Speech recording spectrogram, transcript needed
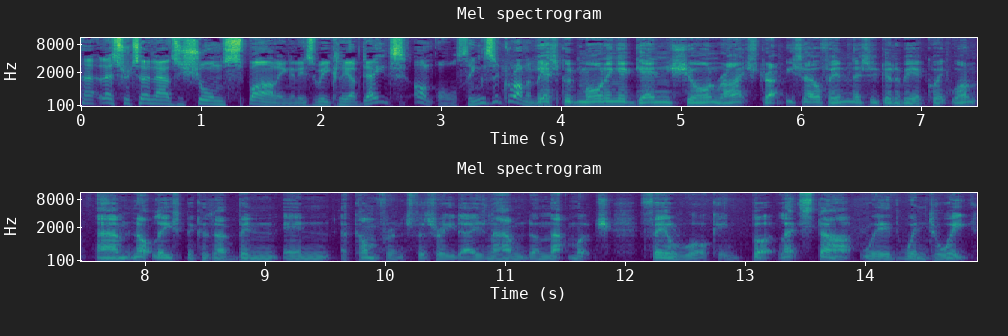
Uh, let's return now to Sean Sparling and his weekly update on all things agronomy. Yes, good morning again, Sean. Right, strap yourself in. This is going to be a quick one. Um, not least because I've been in a conference for three days and I haven't done that much field walking. But let's start with winter wheat.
